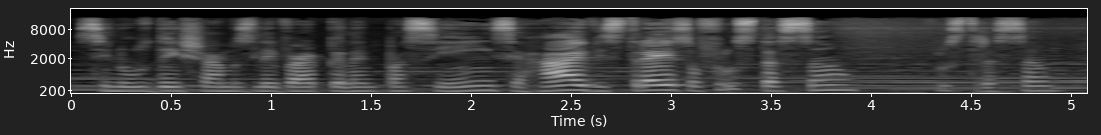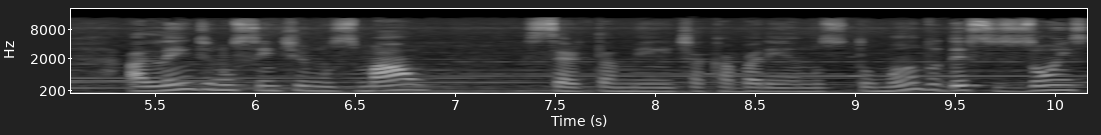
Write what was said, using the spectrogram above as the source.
Se nos deixarmos levar pela impaciência, raiva, estresse ou frustração, frustração, além de nos sentirmos mal, certamente acabaremos tomando decisões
